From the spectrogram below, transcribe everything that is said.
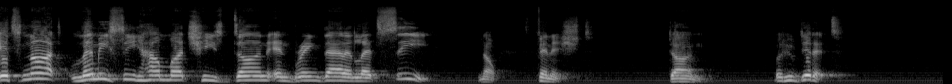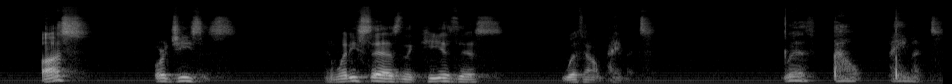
It's not, let me see how much he's done and bring that and let's see. No, finished, done. But who did it? Us or Jesus? And what he says, and the key is this without payment. Without payment.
